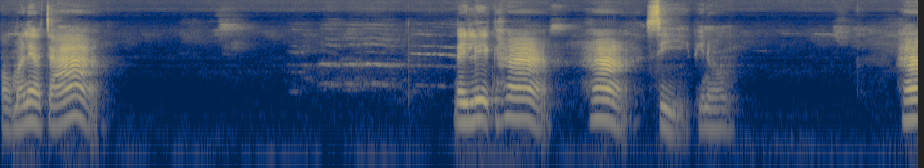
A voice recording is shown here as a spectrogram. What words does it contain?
ออกมาแล้วจ้า ได้เลขห้าห้าสี่พี่น้องห้า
